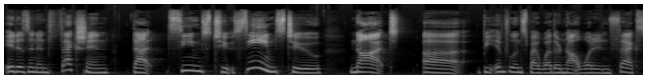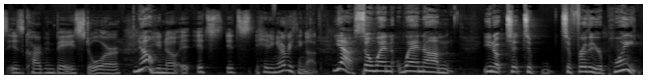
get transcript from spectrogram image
it is an infection that seems to seems to not uh, be influenced by whether or not what it infects is carbon based or No. you know it, it's it's hitting everything up Yeah. So when when um you know to to to further your point,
